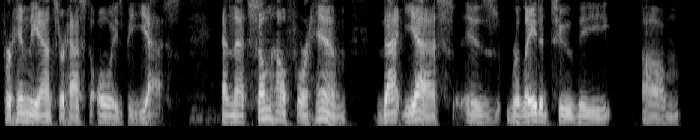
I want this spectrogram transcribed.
For him, the answer has to always be yes, and that somehow for him that yes is related to the um,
